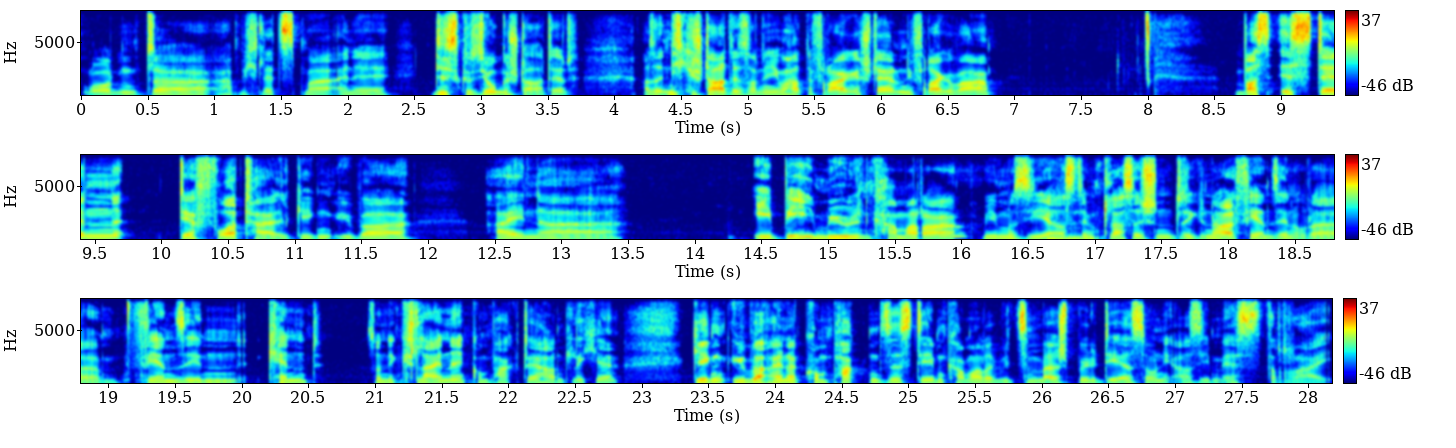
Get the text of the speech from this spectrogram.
Und da äh, habe ich letztes Mal eine Diskussion gestartet. Also nicht gestartet, sondern jemand hat eine Frage gestellt und die Frage war, was ist denn der Vorteil gegenüber einer EB-Mühlenkamera, wie man sie mhm. aus dem klassischen Regionalfernsehen oder Fernsehen kennt, so eine kleine, kompakte, handliche, gegenüber mhm. einer kompakten Systemkamera wie zum Beispiel der Sony A7S III.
